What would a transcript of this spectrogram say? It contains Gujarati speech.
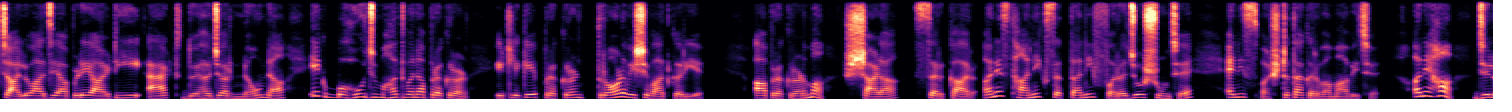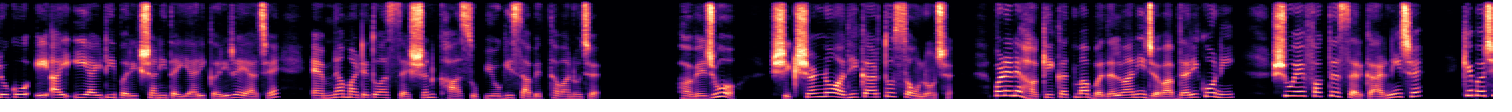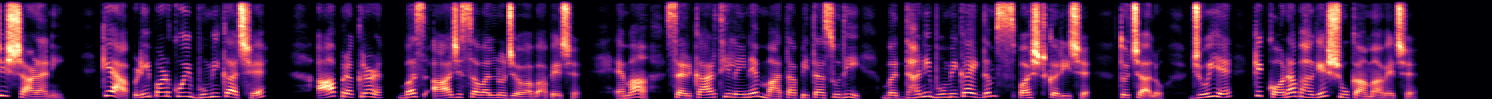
ચાલો આજે આપણે આરટીએ એક્ટ બે હજાર નવના એક બહુ જ મહત્વના પ્રકરણ, એટલે કે પ્રકરણ ત્રણ વિશે વાત કરીએ. આ પ્રકરણમાં શાળા, સરકાર અને સ્થાનિક સત્તાની ફરજો શું છે એની સ્પષ્ટતા કરવામાં આવી છે. અને હા, જે લોકો એઆઈઈઆઈટી પરીક્ષાની તૈયારી કરી રહ્યા છે, એમના માટે તો આ સેશન ખાસ ઉપયોગી સાબિત થવાનું છે. હવે જુઓ, શિક્ષણનો અધિકાર તો સૌનો છે, પણ એને હકીકતમાં બદલવાની જવાબદારી કોની? શું એ ફક્ત સરકારની છે? કે પછી શાળાની? કે આપણી પણ કોઈ ભૂમિકા છે? આ પ્રકરણ બસ આ જ સવાલનો જવાબ આપે છે. એમાં સરકારથી લઈને માતા પિતા સુધી બધાની ભૂમિકા એકદમ સ્પષ્ટ કરી છે. તો ચાલો, જોઈએ કે કોના ભાગે શું કામ આવે છે.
